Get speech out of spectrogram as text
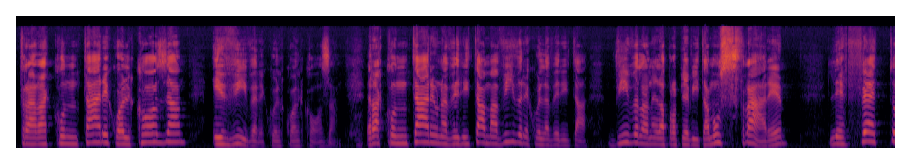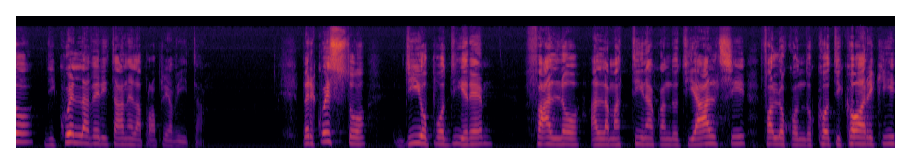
tra raccontare qualcosa e vivere quel qualcosa. Raccontare una verità, ma vivere quella verità, viverla nella propria vita, mostrare l'effetto di quella verità nella propria vita. Per questo Dio può dire fallo alla mattina quando ti alzi, fallo quando ti corichi,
